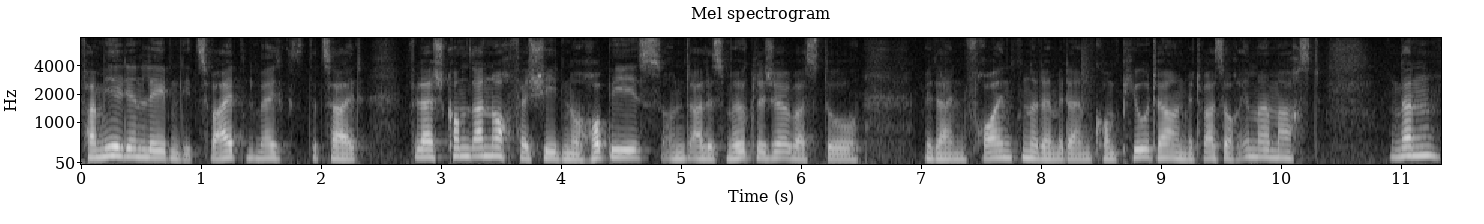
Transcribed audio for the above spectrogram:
Familienleben die zweitmeiste Zeit. Vielleicht kommen dann noch verschiedene Hobbys und alles Mögliche, was du mit deinen Freunden oder mit deinem Computer und mit was auch immer machst. Und dann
